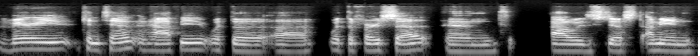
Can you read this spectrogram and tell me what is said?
very content and happy with the uh, with the first set, and I was just, I mean,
